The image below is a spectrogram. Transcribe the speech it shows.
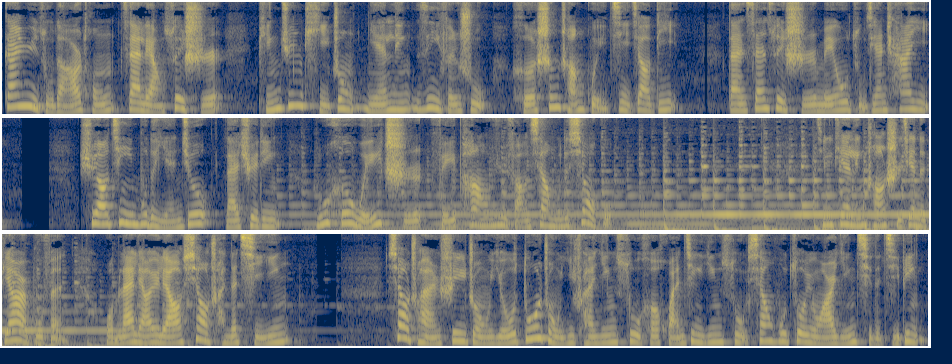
干预组的儿童在两岁时平均体重、年龄 Z 分数。和生长轨迹较低，但三岁时没有组间差异，需要进一步的研究来确定如何维持肥胖预防项目的效果。今天临床实践的第二部分，我们来聊一聊哮喘的起因。哮喘是一种由多种遗传因素和环境因素相互作用而引起的疾病。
